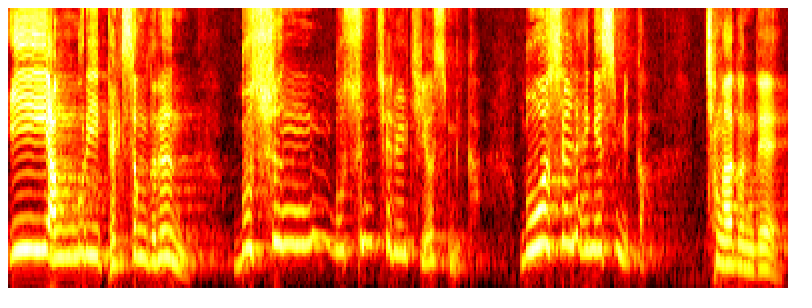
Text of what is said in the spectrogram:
이 약물이 백성들은 무슨 무슨 죄를 지었습니까? 무엇을 행했습니까? 청하건대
